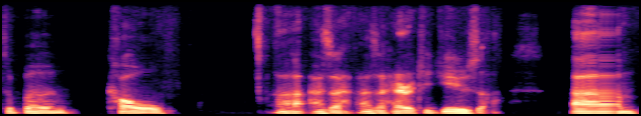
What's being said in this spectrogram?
to burn coal uh, as, a, as a heritage user. Um,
